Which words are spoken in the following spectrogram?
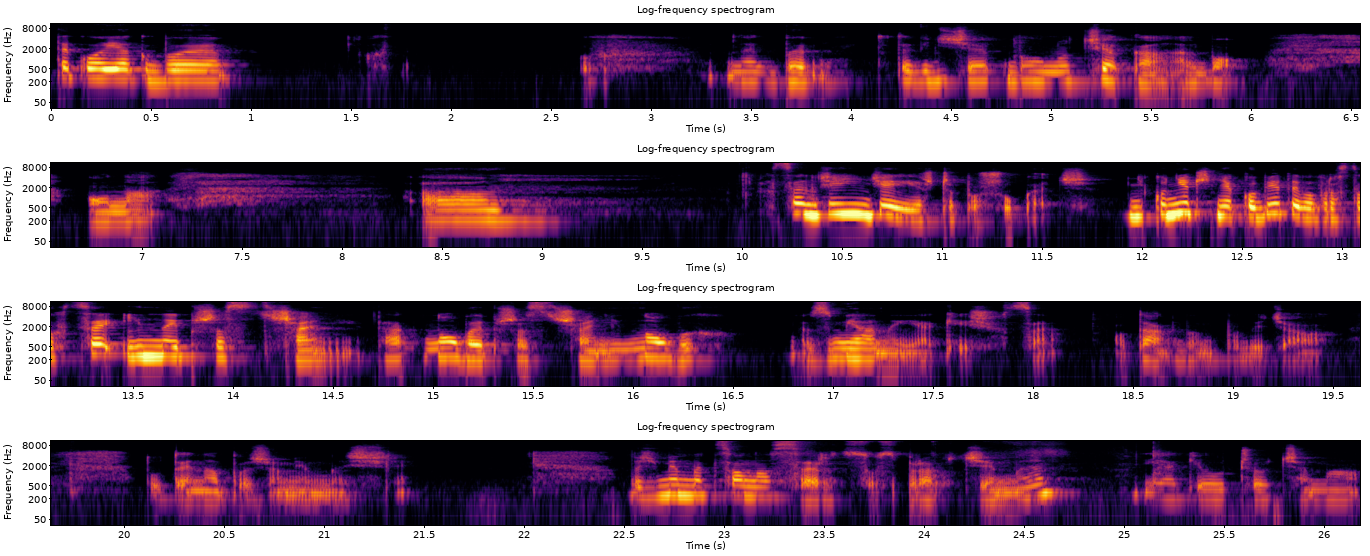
tego jakby jakby tutaj widzicie, jakby on ucieka albo ona um, chce gdzie indziej jeszcze poszukać. Niekoniecznie kobiety, po prostu chce innej przestrzeni, tak? nowej przestrzeni, nowych zmiany jakieś chce. O tak bym powiedziała tutaj na poziomie myśli. Weźmiemy co na sercu, sprawdzimy, jakie uczucie ma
